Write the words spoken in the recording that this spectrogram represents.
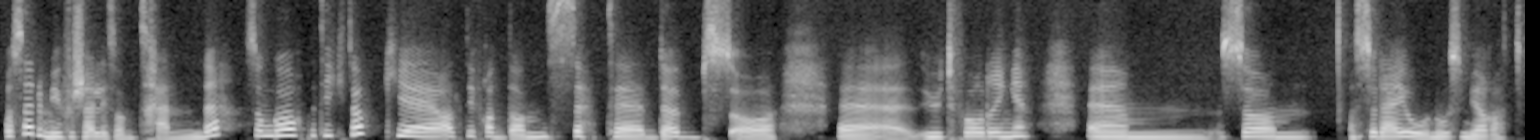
og så er det mye forskjellige sånn trender som går på TikTok. Eh, alt fra danse til dubs og uh, utfordringer. Um, så, så det er jo noe som gjør at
